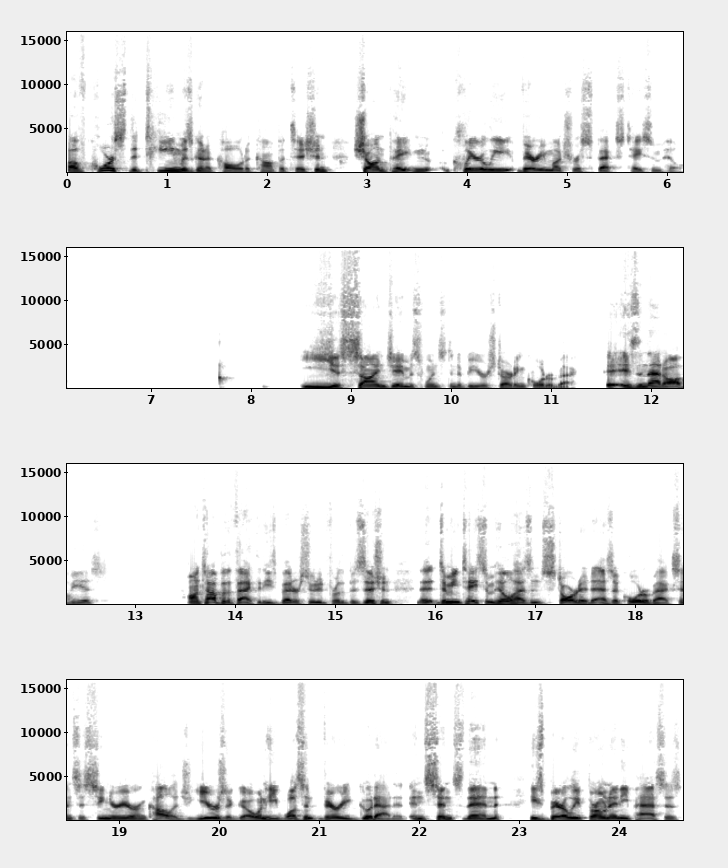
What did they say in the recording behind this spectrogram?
Of course, the team is going to call it a competition. Sean Payton clearly very much respects Taysom Hill. You sign Jameis Winston to be your starting quarterback. Isn't that obvious? On top of the fact that he's better suited for the position, uh, I mean, Taysom Hill hasn't started as a quarterback since his senior year in college years ago, and he wasn't very good at it. And since then, he's barely thrown any passes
